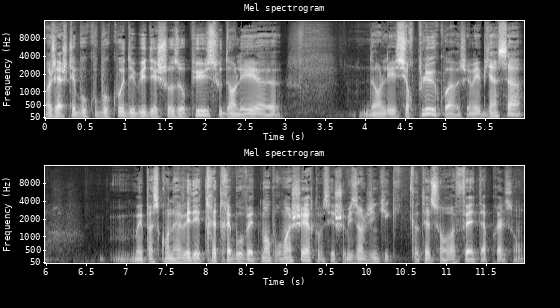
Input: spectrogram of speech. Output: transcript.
Moi, j'ai acheté beaucoup, beaucoup au début des choses opus ou dans les euh, dans les surplus, quoi. J'aimais bien ça, mais parce qu'on avait des très très beaux vêtements pour moins cher, comme ces chemises en jean qui, quand elles sont refaites, après elles sont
